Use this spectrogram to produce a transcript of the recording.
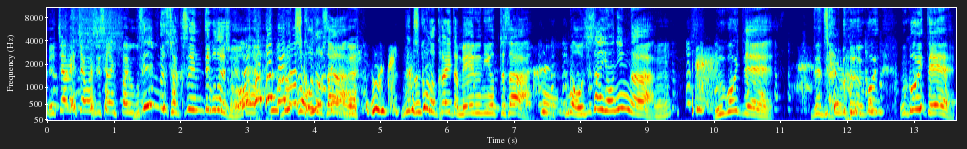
めちゃめちゃおじさんいっぱい動く。全部作戦ってことでしょ？むちこのさ、むちこの書いたメールによってさ、今おじさん4人が動いて、で、全部動い、動いて、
